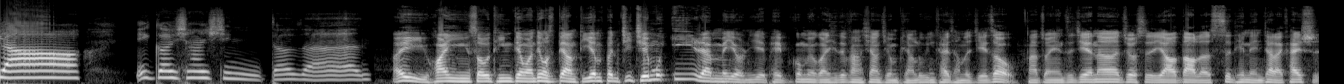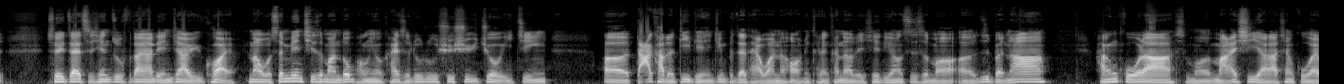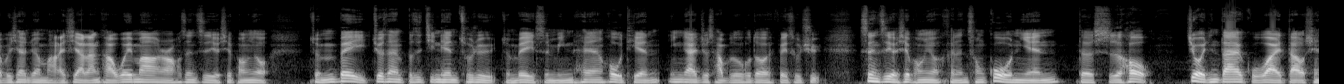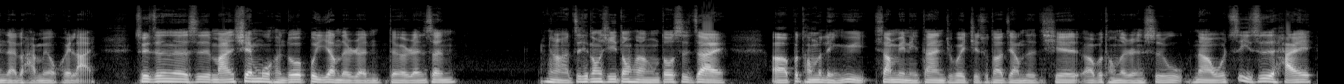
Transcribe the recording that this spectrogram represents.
要一个相信你的人。哎，欢迎收听电玩店，我是店长迪恩。本期节目依然没有人也配，不过没有关系，对方向前我们平常录音开场的节奏。那转眼之间呢，就是要到了四天连假的开始，所以在此先祝福大家连假愉快。那我身边其实蛮多朋友开始陆陆续续就已经。呃，打卡的地点已经不在台湾了哈，你可能看到的一些地方是什么？呃，日本啊、韩国啦，什么马来西亚啦，像国外不是现在叫马来西亚兰卡威吗？然后甚至有些朋友准备，就算不是今天出去，准备也是明天、后天，应该就差不多都会飞出去。甚至有些朋友可能从过年的时候就已经待在国外，到现在都还没有回来，所以真的是蛮羡慕很多不一样的人的人生啊。这些东西通常都是在。呃，不同的领域上面，你当然就会接触到这样的一些呃不同的人事物。那我自己是还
